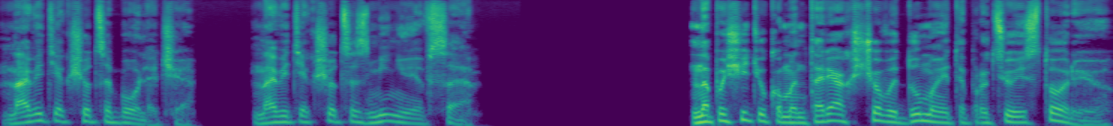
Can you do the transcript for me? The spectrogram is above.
Навіть якщо це боляче, навіть якщо це змінює все. Напишіть у коментарях, що ви думаєте про цю історію.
